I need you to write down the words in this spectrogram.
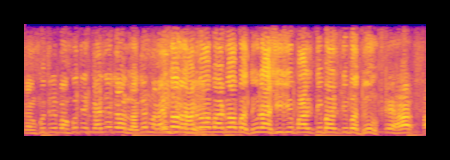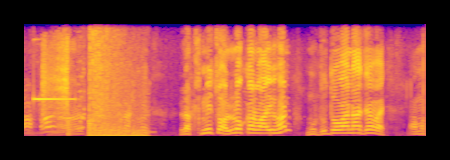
કંકુત્રી બંકુત્રી કરજો કે લગનમાં આવી લાડવા બાડવા બધું રાખીશું પાલતી બાલટી બધું. એ હા હા હા. લક્ષ્મી ચોલ્લો કરવાયું હન. મોઢું ધોવા ના જવાય. આમાં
